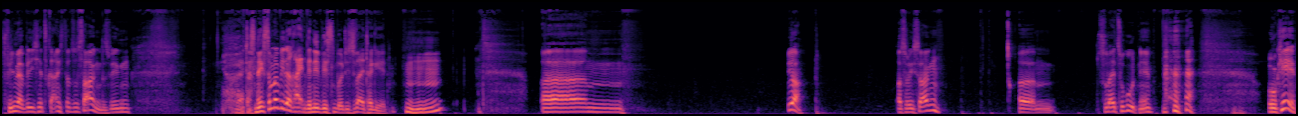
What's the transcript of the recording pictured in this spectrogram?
viel mehr will ich jetzt gar nicht dazu sagen. Deswegen hört das nächste Mal wieder rein, wenn ihr wissen wollt, wie es weitergeht. Mhm. Ähm, ja, was soll ich sagen? Ähm, Soweit, so gut, ne? okay,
